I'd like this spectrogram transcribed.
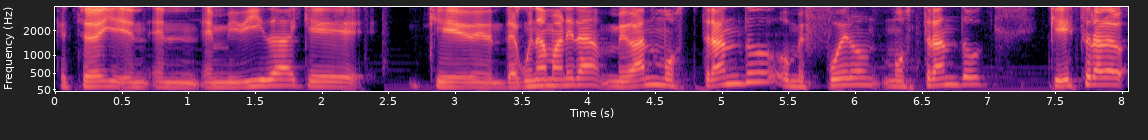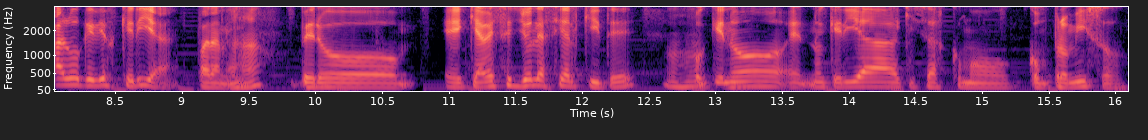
¿cachai? En, en, en mi vida que, que de alguna manera me van mostrando o me fueron mostrando que esto era algo que Dios quería para mí. Ajá pero eh, que a veces yo le hacía el quite porque no, eh, no quería quizás como compromiso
